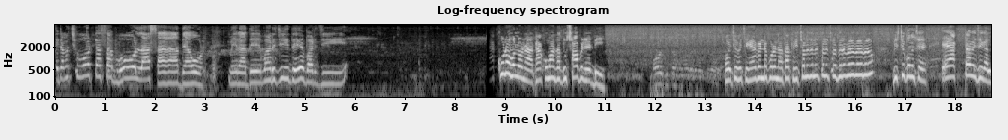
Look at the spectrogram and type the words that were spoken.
এটা আমার ছোট্ট সা ভোলা সা দেওর। মেরা দেবারজি দেবারজি। এখনও হলো না, ঠাকুমা দাদু সব রেডি হয়েছে হয়েছে হেয়ার ব্যান্ডটা পরে না তাড়াতাড়ি, চলো চলো চলো চলো, বেরো বেরো বেরো বেরো, বৃষ্টি কমেছে। একটা বেজে গেল,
